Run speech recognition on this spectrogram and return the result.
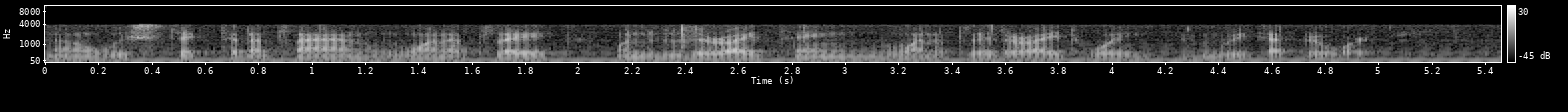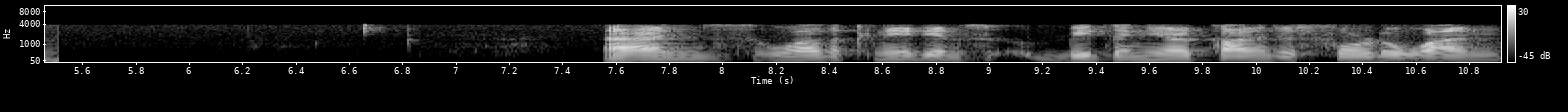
know, we stick to the plan. We want to play, want to do the right thing, we want to play the right way, and we got reward. And while the Canadiens beat the New York Islanders four to one,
